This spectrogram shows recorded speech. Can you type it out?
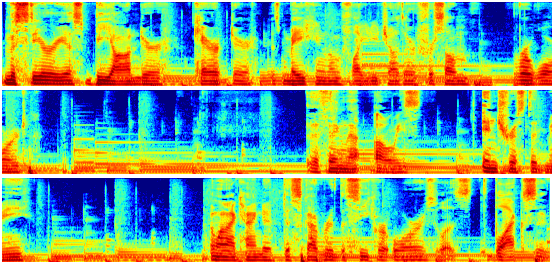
mysterious Beyonder character is making them fight each other for some reward. The thing that always interested me when I kind of discovered the Secret Wars was the black suit.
